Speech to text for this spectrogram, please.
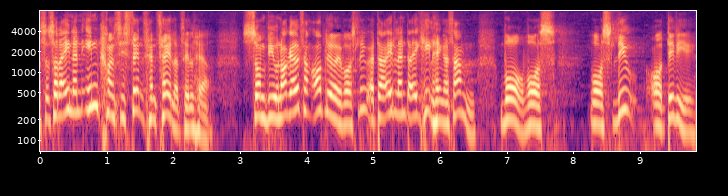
Så, så der er en eller anden inkonsistens, han taler til her, som vi jo nok alle sammen oplever i vores liv, at der er et eller andet, der ikke helt hænger sammen, hvor vores, vores liv og det, vi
